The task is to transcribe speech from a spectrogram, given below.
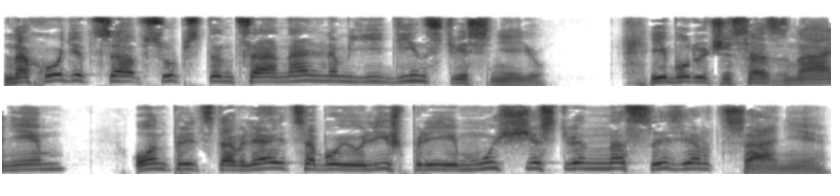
находится в субстанциональном единстве с нею, и, будучи сознанием, он представляет собою лишь преимущественно созерцание.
